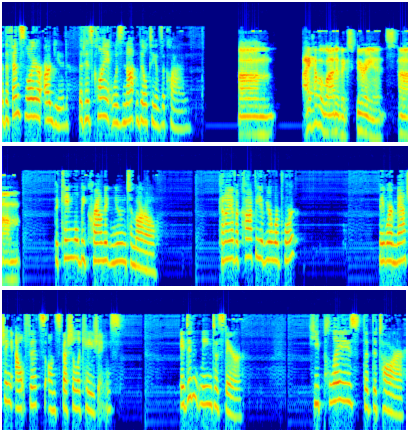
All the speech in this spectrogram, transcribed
The defense lawyer argued that his client was not guilty of the crime. Um, I have a lot of experience. Um, The king will be crowned at noon tomorrow. Can I have a copy of your report? They wear matching outfits on special occasions. It didn't mean to stare. He plays the guitar.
